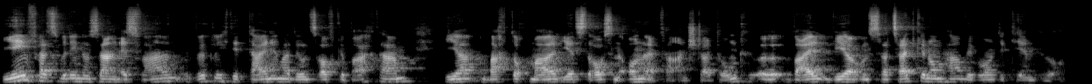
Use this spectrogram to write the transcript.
Jedenfalls will ich nur sagen, es waren wirklich die Teilnehmer, die uns darauf gebracht haben, hier macht doch mal jetzt draußen eine Online-Veranstaltung, äh, weil wir uns da Zeit genommen haben, wir wollen die Themen hören.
